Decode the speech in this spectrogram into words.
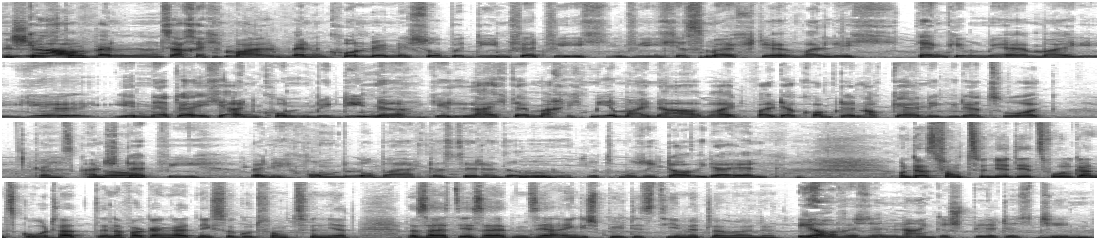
Geschäft. Ja, dort. wenn, sag ich mal, wenn ein Kunde nicht so bedient wird, wie ich, wie ich es möchte, weil ich denke mir immer, je, je netter ich einen Kunden bediene, je leichter mache ich mir meine Arbeit, weil der kommt dann auch gerne wieder zurück. Ganz genau. Anstatt wie, wenn ich rumblubber, dass der dann so, oh, jetzt muss ich da wieder hin. Und das funktioniert jetzt wohl ganz gut, hat in der Vergangenheit nicht so gut funktioniert. Das heißt, ihr seid ein sehr eingespieltes Team mittlerweile. Ja, wir sind ein eingespieltes Team.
